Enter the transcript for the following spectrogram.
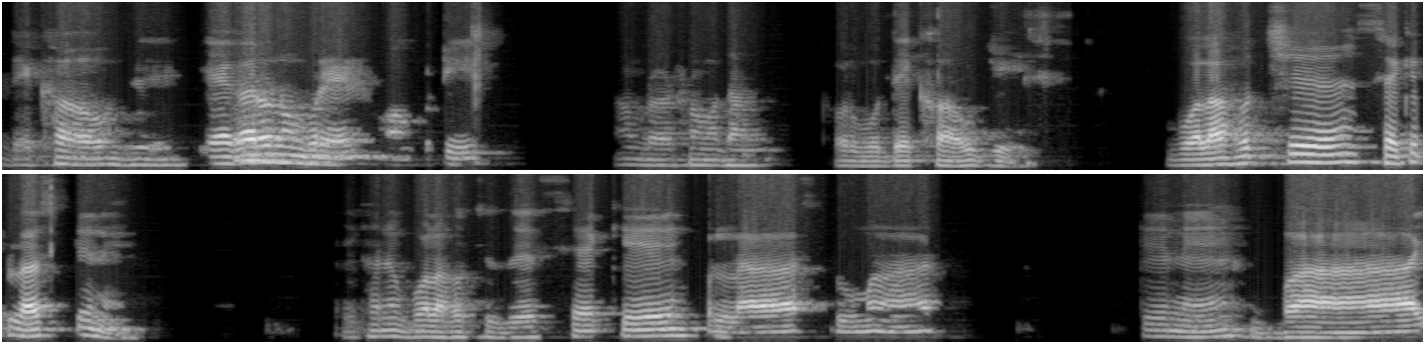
দেখাও যে এগারো নম্বরের অঙ্কটি আমরা সমাধান করব, দেখাও যে। বলা হচ্ছে সেকে প্লাস টেনে এখানে বলা হচ্ছে যে সেকে প্লাস তোমার টেনে বাই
